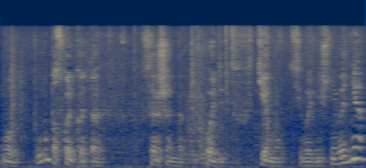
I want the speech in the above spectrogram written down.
Вот. Ну, поскольку это совершенно входит в тему сегодняшнего дня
